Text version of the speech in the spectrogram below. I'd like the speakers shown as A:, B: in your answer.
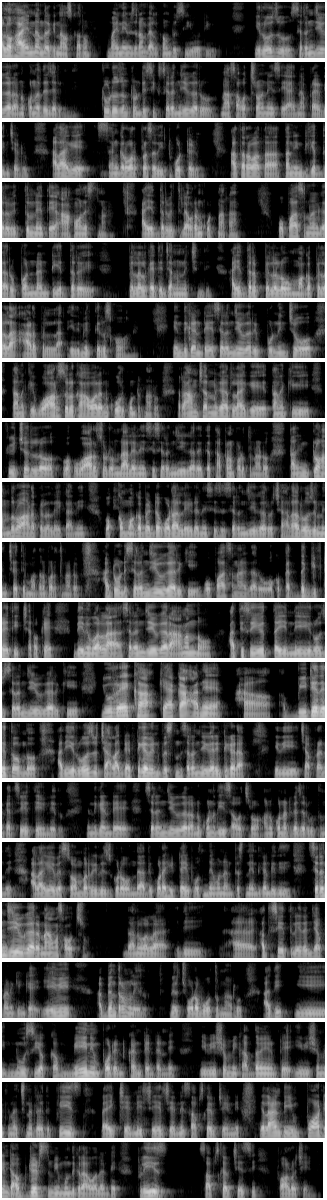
A: Hello hi అండి అందరికీ నమస్కారం. My name is Ram. Welcome to CO TV. ఈరోజు చిరంజీవి గారు అనుకున్నదే జరిగింది. Two thousand twenty six Chiranjeevi గారు నా సంవత్సరం అనేసి ఆయన ప్రకటించాడు. అలాగే శంకర్ వరప్రసాద్ ఇటు కొట్టాడు. ఆ తర్వాత తన ఇంటికి ఇద్దరు వ్యక్తులనైతే ఆహ్వానిస్తున్నాడు. ఆ ఇద్దరు వ్యక్తులు ఎవరనుకుంటున్నారా? ఉపాసన గారు పండంటి ఇద్దరు పిల్లలకైతే జన్మనిచ్చింది. ఆ ఇద్దరు పిల్లలు మగ పిల్లల ఆడపిల్లల? ఇది మీరు తెలుసుకోవాలి. ఎందుకంటే చిరంజీవి గారు ఇప్పటి నుంచో తనకి వారసులు కావాలని కోరుకుంటున్నారు. రామ్ చరణ్ గారి లాగే తనకి ఫ్యూచర్లో ఒక వారసుడు ఉండాలి అనేసి చిరంజీవి గారు అయితే తపన పడుతున్నాడు. తన ఇంట్లో అందరూ ఆడపిల్లలే కానీ ఒక్క మగబిడ్డ కూడా లేడనేసి చిరంజీవి గారు చాలా రోజుల నుంచి అయితే మదన పడుతున్నాడు. అటువంటి చిరంజీవి గారికి ఉపాసన గారు ఒక పెద్ద గిఫ్ట్ అయితే ఇచ్చారు. ఓకే? దీనివల్ల చిరంజీవి గారి ఆనందం అతిశయోక్తయింది ఈరోజు చిరంజీవి గారికి యురేఖ కేక అనే బీట్ ఏదైతే ఉందో అది ఈరోజు చాలా గట్టిగా వినిపిస్తుంది చిరంజీవి గారి ఇంటికాడ. ఇది చెప్పడానికి అతిశయోక్తి ఏం లేదు. ఎందుకంటే చిరంజీవి గారు అనుకున్నది ఈ సంవత్సరం అనుకున్నట్టుగా జరుగుతుంది. అలాగే విశ్వాంబర్ రిలీజ్ కూడా ఉంది. అది కూడా హిట్ అయిపోతుందేమో అని అనిపిస్తుంది. ఎందుకంటే ఇది చిరంజీవి గారి నామ సంవత్సరం. దానివల్ల ఇది ఆహ్, లేదని చెప్పడానికి ఇంకా ఏమీ అభ్యంతరం లేదు. మీరు చూడబోతున్నారు. అది ఈ న్యూస్ యొక్క మెయిన్ ఇంపార్టెంట్ కంటెంట్ అండి. ఈ విషయం మీకు అర్థమై ఉంటే, ఈ విషయం మీకు నచ్చినట్లయితే ప్లీజ్ లైక్ చేయండి, షేర్ చేయండి, సబ్స్క్రైబ్ చేయండి. ఇలాంటి ఇంపార్టెంట్ అప్డేట్స్ మీ ముందుకు రావాలంటే ప్లీజ్ సబ్స్క్రైబ్ చేసి ఫాలో చేయండి.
